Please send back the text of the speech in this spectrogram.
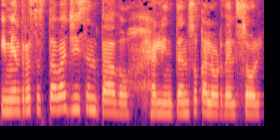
Y mientras estaba allí sentado, al intenso calor del sol,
